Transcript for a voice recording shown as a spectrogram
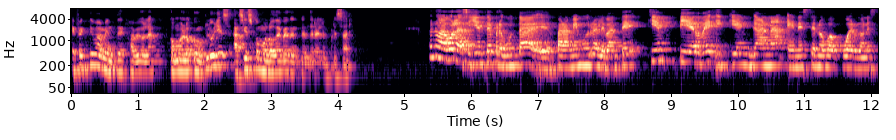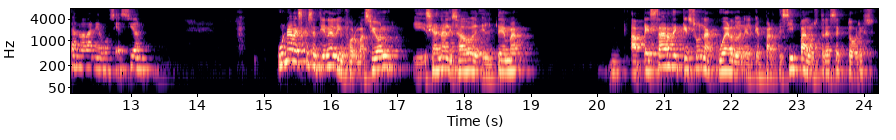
Efectivamente, Fabiola, como lo concluyes, así es como lo debe de entender el empresario. Bueno, hago la siguiente pregunta, eh, para mí muy relevante. ¿Quién pierde y quién gana en este nuevo acuerdo, en esta nueva negociación? Una vez que se tiene la información y se ha analizado el tema, a pesar de que es un acuerdo en el que participan los tres sectores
